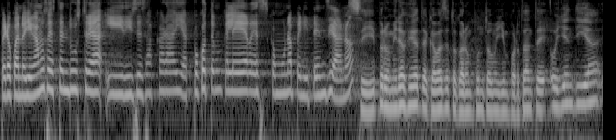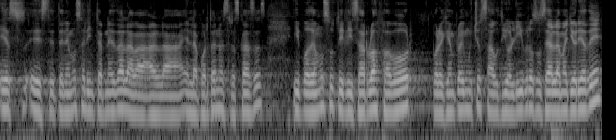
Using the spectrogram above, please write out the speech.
pero cuando llegamos a esta industria y dices, ah, caray, ¿a poco tengo que leer? Es como una penitencia, ¿no? Sí, pero mira, fíjate, acabas de tocar un punto muy importante. Hoy en día es, este, tenemos el Internet a la, en la puerta de nuestras casas y podemos utilizarlo a favor. Por ejemplo, hay muchos audiolibros, o sea, la mayoría de,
